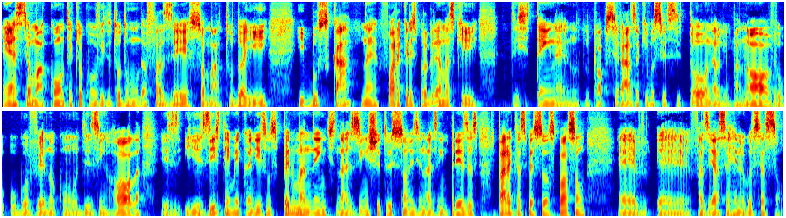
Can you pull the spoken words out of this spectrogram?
Essa é uma conta que eu convido todo mundo a fazer, somar tudo aí e buscar, né? Fora aqueles programas que tem né, no próprio Serasa que você citou, né, o Limpa. Nova, o, o governo com o Desenrola, ex, e existem mecanismos permanentes nas instituições e nas empresas para que as pessoas possam é, é, fazer essa renegociação.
